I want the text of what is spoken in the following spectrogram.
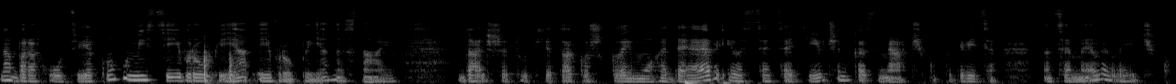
на барахолці. В якому місці Європи я, Європи я не знаю. Далі тут є також клеймо ГДР і ось ця, ця дівчинка з м'ячиком. Подивіться на це миле личко.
